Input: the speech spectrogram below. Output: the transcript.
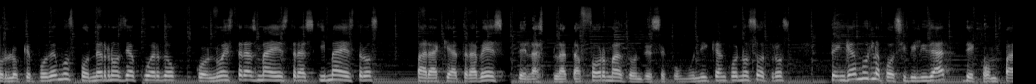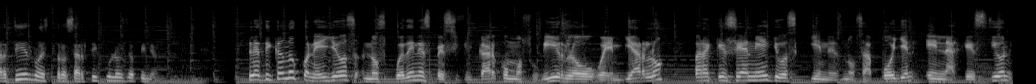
por lo que podemos ponernos de acuerdo con nuestras maestras y maestros para que a través de las plataformas donde se comunican con nosotros tengamos la posibilidad de compartir nuestros artículos de opinión. Platicando con ellos nos pueden especificar cómo subirlo o enviarlo para que sean ellos quienes nos apoyen en la gestión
